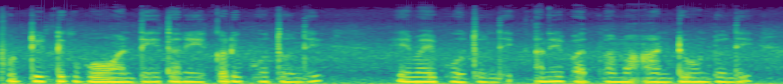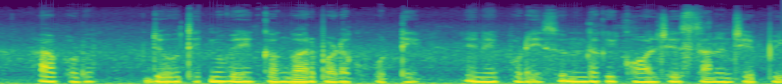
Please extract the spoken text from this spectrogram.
పుట్టింటికి పో అంటే తను ఎక్కడికి పోతుంది? ఏమైపోతుంది? అని పద్మమ్మ అంటూ ఉంటుంది. అప్పుడు జ్యోతి నువ్వేం కంగారు పడకు పుట్టి నేను ఇప్పుడే సునందకి కాల్ చేస్తానని చెప్పి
